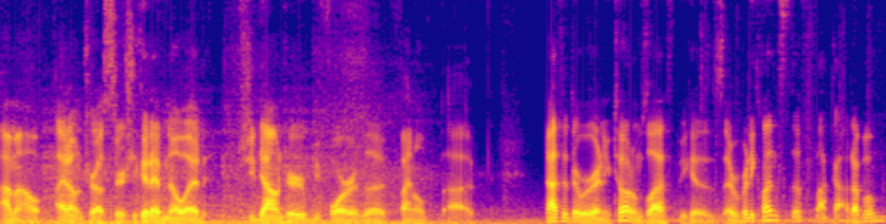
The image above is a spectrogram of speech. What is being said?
I'm out. I don't trust her. She could have NOED. She downed her before the final. Uh, not that there were any totems left, because everybody cleansed the fuck out of them.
